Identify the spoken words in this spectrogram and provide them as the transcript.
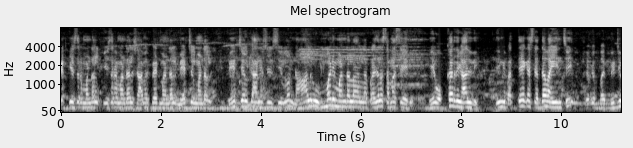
గట్కేశ్వర మండల్ కీసర మండల్ షామీర్పేట్ మండల్ మేడ్చల్ మండల్. మేడ్చల్ కాన్స్టిట్యున్సీలో నాలుగు ఉమ్మడి మండలాల ప్రజల సమస్య ఇది. ఏ ఒక్కరిది కాదు ఇది. దీనికి ప్రత్యేక శ్రద్ధ వహించి ఒక బ్రిడ్జి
